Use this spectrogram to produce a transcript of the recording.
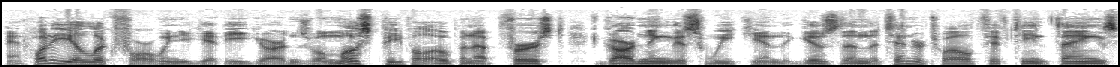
And what do you look for when you get eGardens? Well, most people open up first gardening this weekend that gives them the 10 or 12, 15 things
